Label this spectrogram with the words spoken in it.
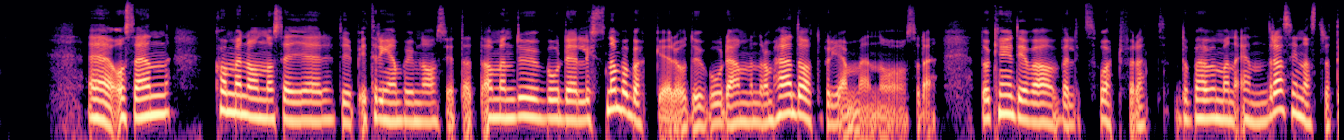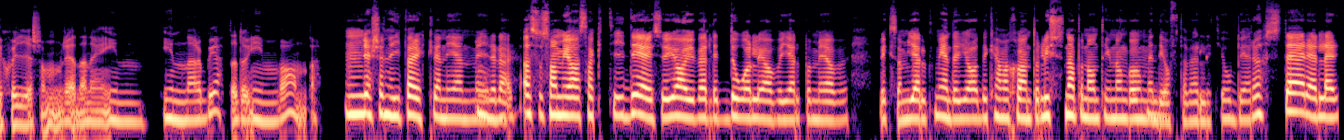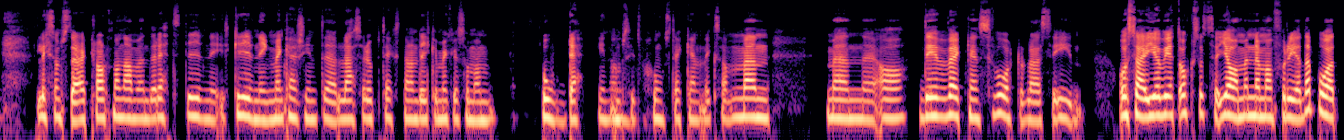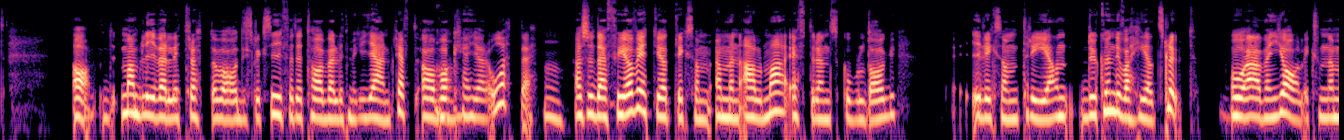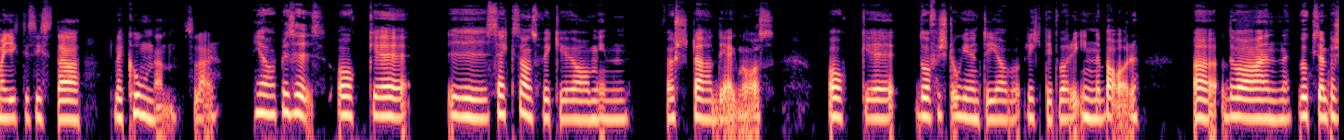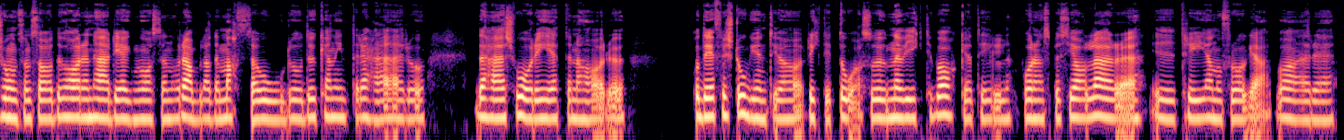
Eh, och sen kommer någon och säger typ i trean på gymnasiet att ja, men du borde lyssna på böcker och du borde använda de här datorprogrammen och sådär. Då kan ju det vara väldigt svårt för att då behöver man ändra sina strategier som redan är in, inarbetade och invanda. Mm, jag känner verkligen igen mig i mm. det där. Alltså som jag har sagt tidigare så jag är ju väldigt dålig av att hjälpa mig av liksom, hjälpmedel. Ja, det kan vara skönt att lyssna på någonting någon gång men det är mm. ofta väldigt jobbiga röster eller liksom sådär, klart man använder rätt skrivning men kanske inte läser upp texterna lika mycket som man borde inom mm. situationstecken. Liksom. Men, men ja, det är verkligen svårt att lära sig in. Och så här, jag vet också att ja, men när man får reda på att ja, man blir väldigt trött av att ha dyslexi för att det tar väldigt mycket hjärnkraft. Ja, vad mm. kan jag göra åt det? Mm. Alltså därför jag vet ju att liksom, ja, men Alma efter en skoldag i liksom trean, du kunde vara helt slut. Och även jag liksom, när man gick till sista lektionen. Sådär. Ja, precis. Och eh, i sexan så fick jag min första diagnos. Och eh, då förstod ju inte jag riktigt vad det innebar. Eh, det var en vuxen person som sa du har den här diagnosen och rabblade massa ord och du kan inte det här och de här svårigheterna har du. Och det förstod ju inte jag riktigt då. Så när vi gick tillbaka till vår speciallärare i trean och frågade vad är det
